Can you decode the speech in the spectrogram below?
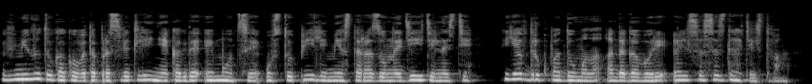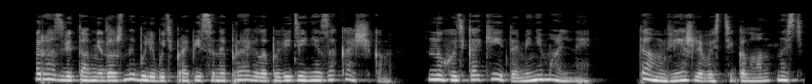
В минуту какого-то просветления, когда эмоции уступили место разумной деятельности, я вдруг подумала о договоре Эльса с издательством – Разве там не должны были быть прописаны правила поведения заказчиком? Ну, хоть какие-то минимальные. Там вежливость, галантность,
